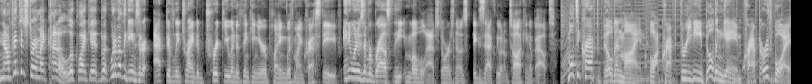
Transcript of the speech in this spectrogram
Now, Vintage Story might kind of look like it, but what about the games that are actively trying to trick you into thinking you're playing with Minecraft Steve? Anyone who's ever browsed the mobile app stores knows exactly what I'm talking about. Multicraft Build and Mine, Blockcraft 3D Building Game, Craft Earthboy,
